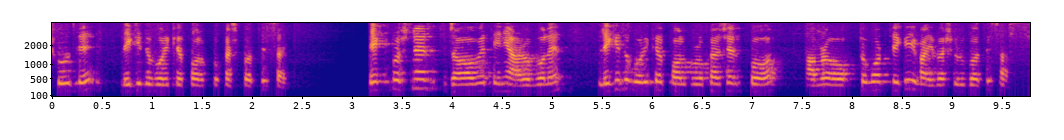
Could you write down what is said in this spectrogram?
শুরুতে লিখিত পরীক্ষার ফল প্রকাশ করতে চাই। এক প্রশ্নের জবাবে তিনি আরও বলেন, লিখিত পরীক্ষার ফল প্রকাশের পর আমরা অক্টোবর থেকেই ভাইবা শুরু করতে চাচ্ছি।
